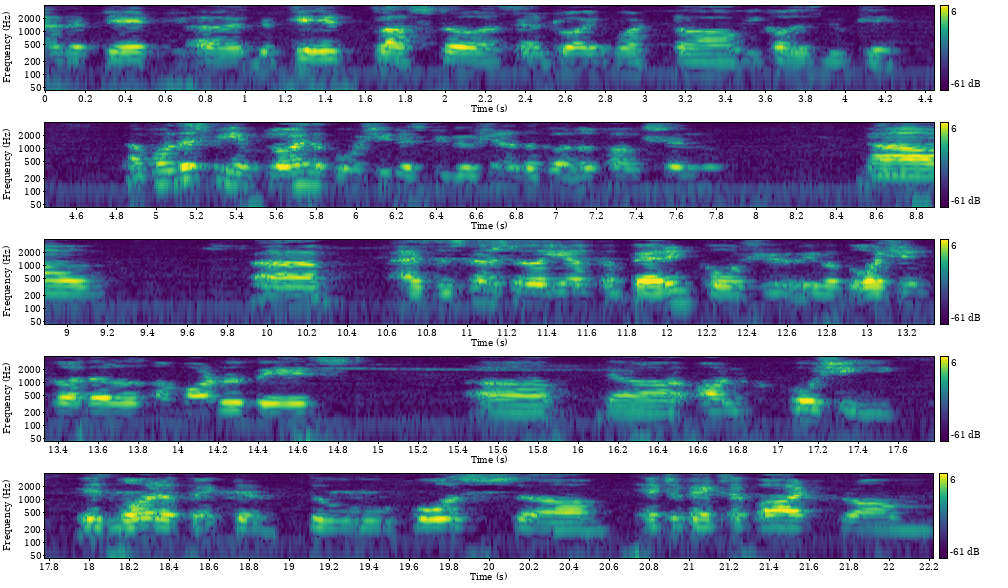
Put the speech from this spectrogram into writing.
and the Tate, uh, the Tate cluster centroid, what uh, we call as UK. Now, for this, we employ the Cauchy distribution of the kernel function. Now, uh, as discussed earlier, comparing Cauchy, you know, Gaussian kernel, a model based uh, on Cauchy is more effective to force um, h of x apart from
